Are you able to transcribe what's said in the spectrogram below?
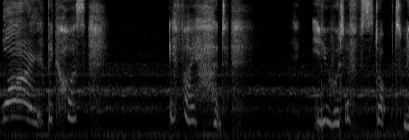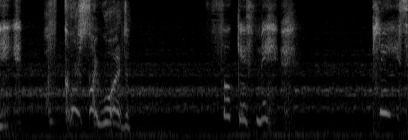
Why? Because if I had, you would have stopped me. Of course I would! Forgive me. Please.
